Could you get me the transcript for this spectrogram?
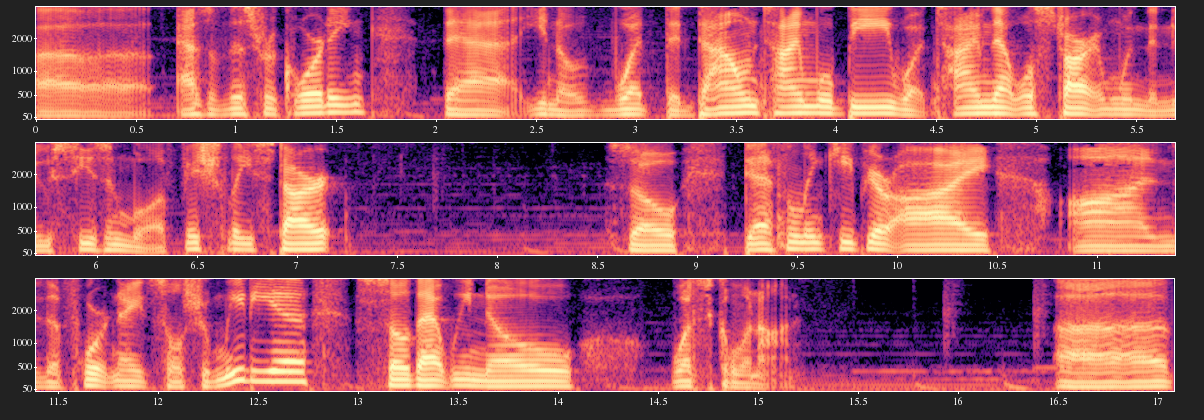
Uh, as of this recording, that you know what the downtime will be, what time that will start, and when the new season will officially start. So definitely keep your eye on the Fortnite social media so that we know what's going on. Uh,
